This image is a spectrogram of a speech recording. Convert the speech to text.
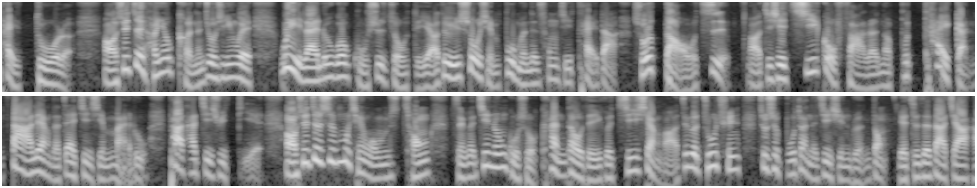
太多了啊，所以这很有可能就是因为未来如果股市走跌啊，对于寿险部门的冲击太大，所导致啊这些机构法人呢不太敢大量的再进行买入，怕它继续跌啊，所以这是目前我们从整个金融股所看到的一个迹象啊，这个族群就是不断的进行轮动，也值得大家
